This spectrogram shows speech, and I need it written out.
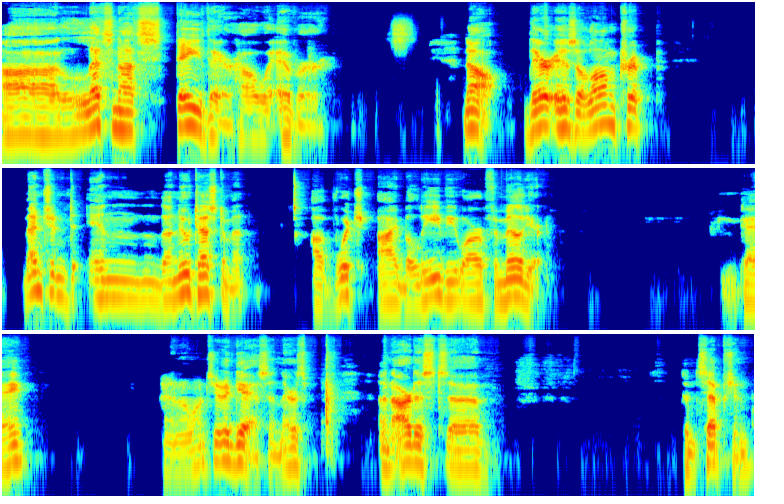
Uh, let's not stay there, however. Now, there is a long trip mentioned in the New Testament of which I believe you are familiar. Okay? And I want you to guess. And there's an artist's uh, conception.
